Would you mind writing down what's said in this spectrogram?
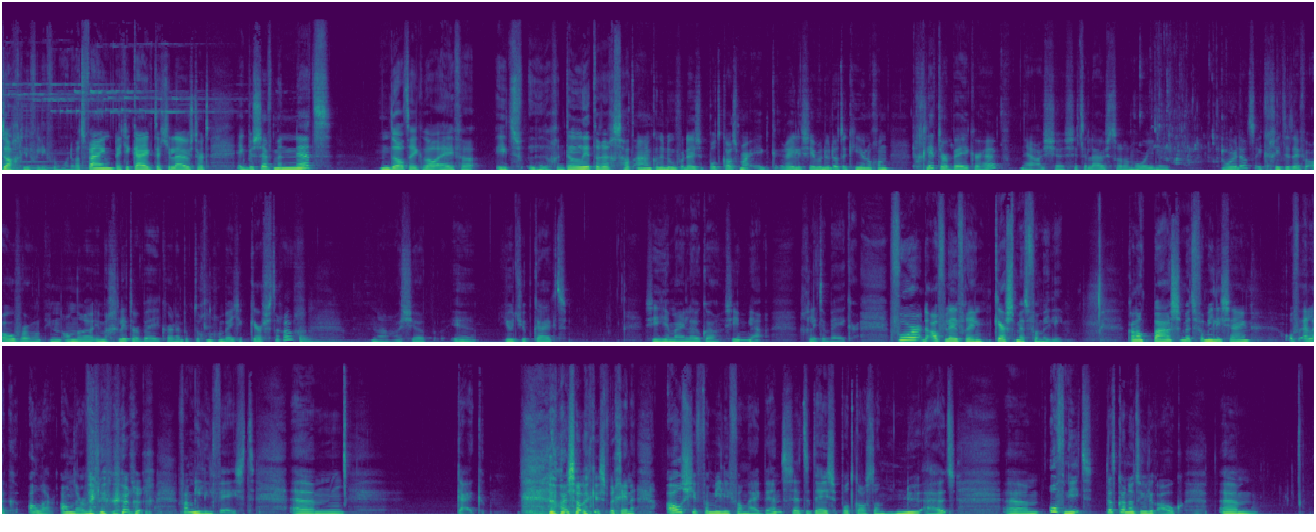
Dag lieve lieve moeder. Wat fijn dat je kijkt, dat je luistert. Ik besef me net dat ik wel even iets glitterigs had aan kunnen doen voor deze podcast. Maar ik realiseer me nu dat ik hier nog een glitterbeker heb. Ja, als je zit te luisteren, dan hoor je nu Hoor je dat? Ik giet het even over in andere, in mijn glitterbeker. Dan heb ik toch nog een beetje kersterig. Nou, als je op eh, YouTube kijkt, zie je hier mijn leuke, zie? Ja, glitterbeker. Voor de aflevering Kerst met familie. Kan ook Pasen met familie zijn. Of elk aller ander willekeurig familiefeest. Um, kijk, waar zal ik eens beginnen? Als je familie van mij bent, zet deze podcast dan nu uit. Um, of niet, dat kan natuurlijk ook. Um,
